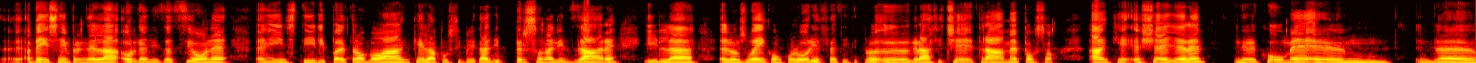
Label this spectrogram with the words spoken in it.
eh, vabbè, sempre nella organizzazione eh, in stili, poi trovo anche la possibilità di personalizzare il, eh, lo Sway con colori, effetti tipo, eh, grafici e trame. Posso anche eh, scegliere eh, come ehm, il, eh,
